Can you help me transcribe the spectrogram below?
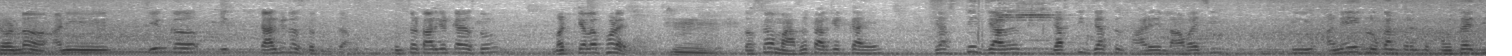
चढणं आणि एक एक टार्गेट असतं तुमचा. तुमचं टार्गेट काय असतो? मटक्याला हम्म. तसं माझं टार्गेट काय आहे? जास्तीत जास्त जास्तीत जास्त झाडे लावायची ती अनेक लोकांपर्यंत पोहोचायची.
